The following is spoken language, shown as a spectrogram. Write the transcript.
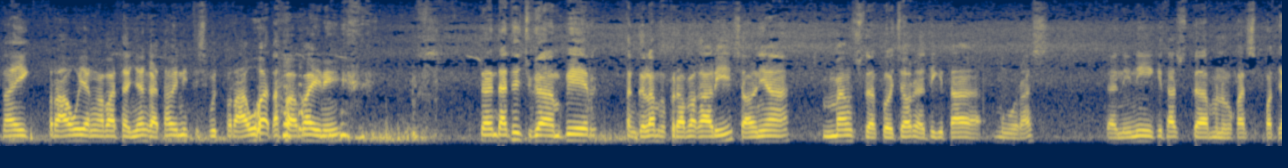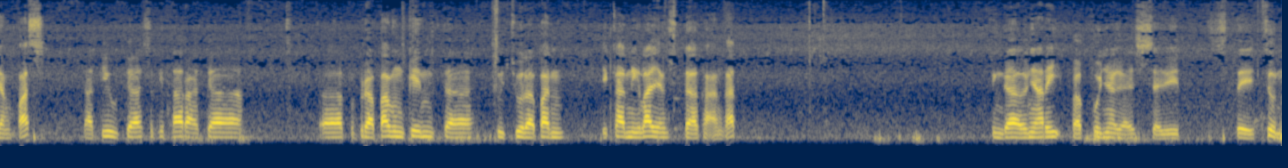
naik perahu yang apa adanya. Nggak tahu ini disebut perahu atau apa ini. Dan tadi juga hampir tenggelam beberapa kali. Soalnya memang sudah bocor jadi kita menguras. Dan ini kita sudah menemukan spot yang pas. Tadi udah sekitar ada eh, beberapa mungkin udah 7-8 ikan nila yang sudah keangkat tinggal nyari babonya guys. Jadi stay tune.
